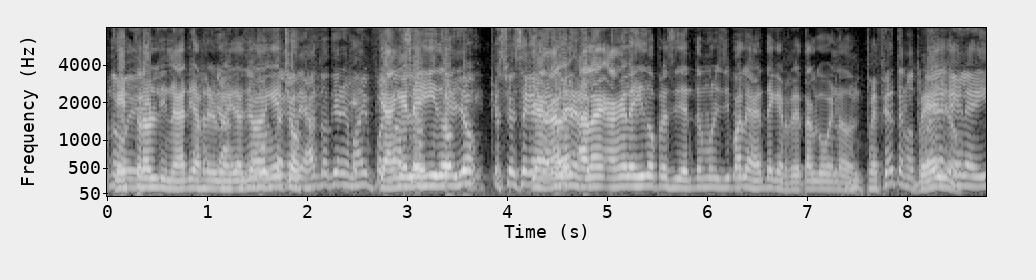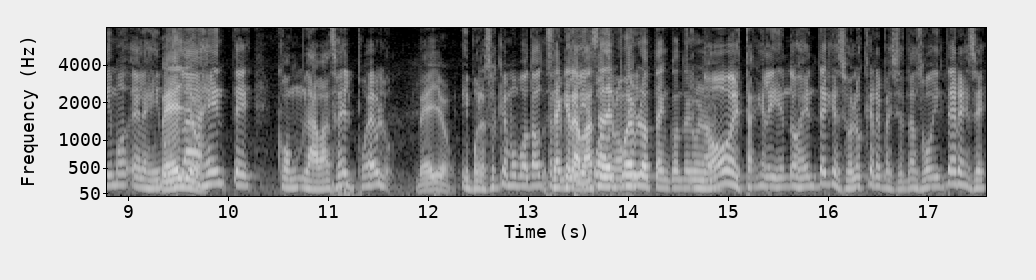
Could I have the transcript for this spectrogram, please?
¿Qué oye. extraordinaria reorganización han que hecho? Alejandro tiene más que han elegido que yo, que soy el que han, elegido presidentes municipales a gente que reta al gobernador. Pues fíjate, nosotros Bello. elegimos, elegimos Bello. la gente con la base del pueblo. Bello. Y por eso es que hemos votado O sea 3.000 que la base del 4.000. pueblo está en contra del gobernador. No, están eligiendo gente que son los que representan sus intereses.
